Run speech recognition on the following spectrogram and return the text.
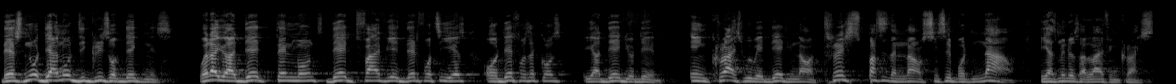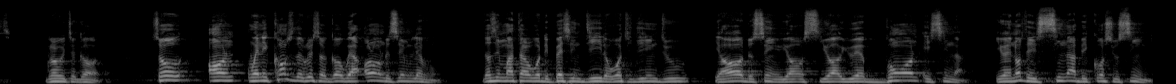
There's no, there are no degrees of deadness. Whether you are dead 10 months, dead 5 years, dead 40 years, or dead for seconds, you are dead, you're dead. In Christ, we were dead in our trespasses and now since but now He has made us alive in Christ. Glory to God. So, on when it comes to the grace of God, we are all on the same level. Doesn't matter what the person did or what he didn't do, you're all the same. You're, you're, you were born a sinner. You are not a sinner because you sinned.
